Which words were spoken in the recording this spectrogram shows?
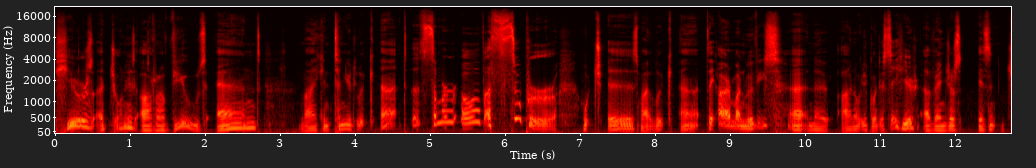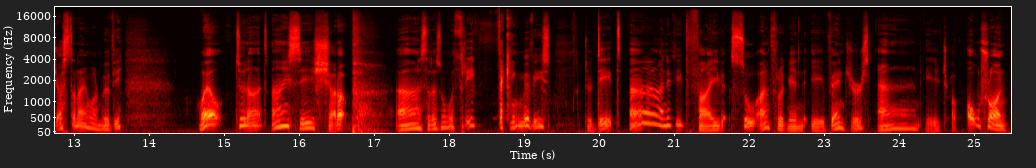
Here's a Johnny's Reviews and my continued look at the Summer of a Super, which is my look at the Iron Man movies. Uh, now, I know what you're going to say here Avengers isn't just an Iron Man movie. Well, to that I say shut up, as there is only three fucking movies to date, and I needed five, so I'm throwing in Avengers and Age of Ultron.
